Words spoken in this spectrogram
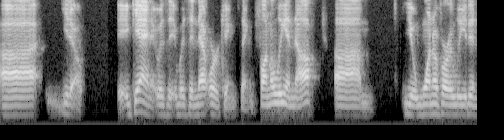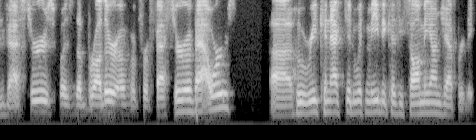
Uh, you know, again, it was it was a networking thing. Funnily enough, um, you know, one of our lead investors was the brother of a professor of ours uh, who reconnected with me because he saw me on Jeopardy.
